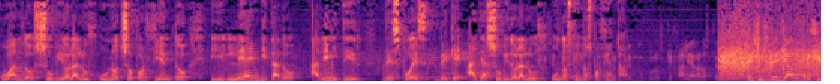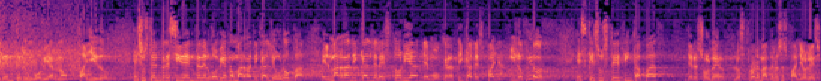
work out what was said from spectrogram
cuando subió la luz un 8% y le ha invitado a dimitir después de que haya subido la luz un 200%. Es usted ya el presidente de un gobierno fallido. Es usted el presidente del gobierno más radical de Europa, el más radical de la historia democrática de España. Y lo peor es que es usted incapaz de resolver los problemas de los españoles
